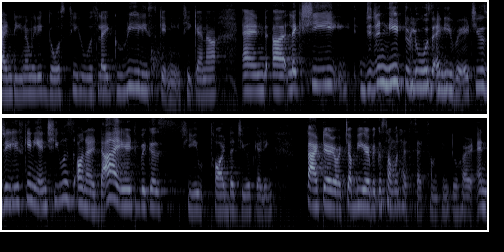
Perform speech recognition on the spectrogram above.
canteen اور میری ایک دوست تھی who was like really skinny ٹھیک ہے نا اینڈ لائک شی ڈی need to lose any weight she was really skinny and she was on a diet because تھاٹر اور چبیئر and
